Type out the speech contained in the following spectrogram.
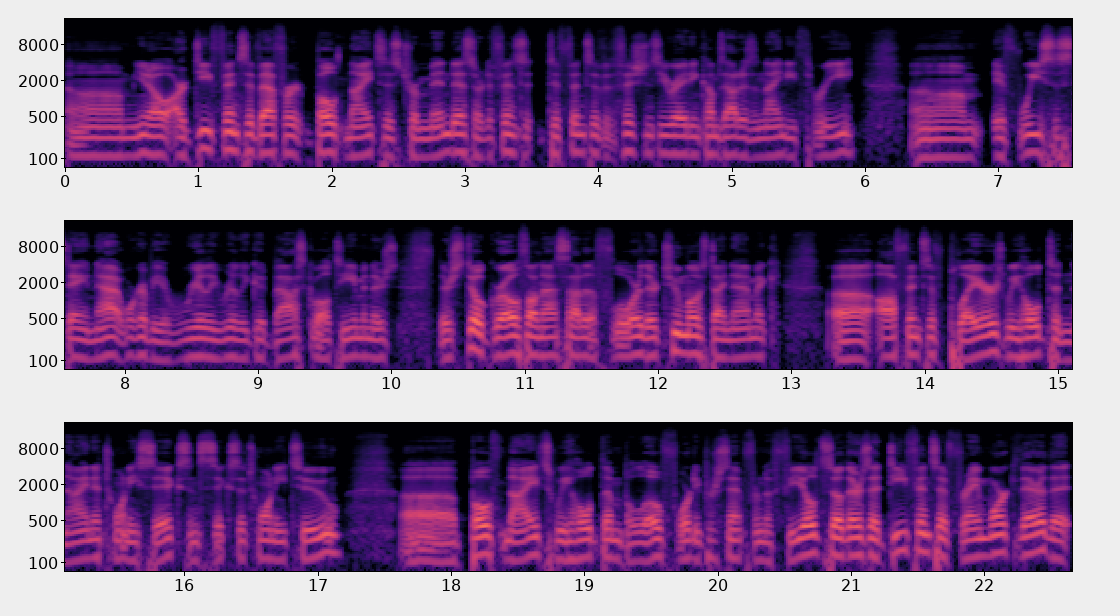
Um, you know, our defensive effort both nights is tremendous. Our defense, defensive efficiency rating comes out as a 93. Um, if we sustain that, we're going to be a really, really good basketball team. And there's there's still growth on that side of the floor. They're two most dynamic uh, offensive players. We hold to nine of 26 and six of 22. Uh, both nights we hold them below 40% from the field. So there's a defensive framework there that,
